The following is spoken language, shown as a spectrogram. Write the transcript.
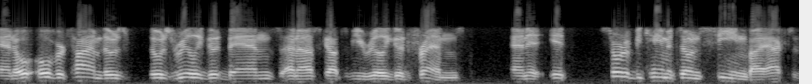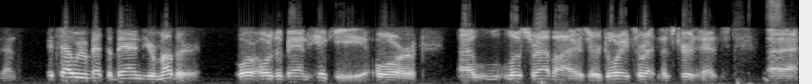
and o- over time those those really good bands and us got to be really good friends, and it it sort of became its own scene by accident. It's how we met the band Your Mother, or or the band Hickey, or uh, Los Rabbis, or Dory Tourette and the Skirtheads. Uh,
